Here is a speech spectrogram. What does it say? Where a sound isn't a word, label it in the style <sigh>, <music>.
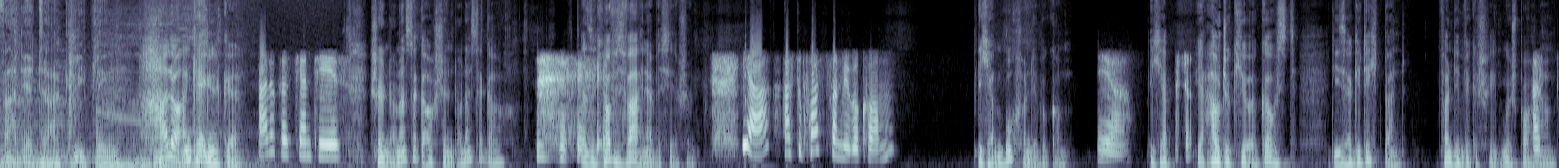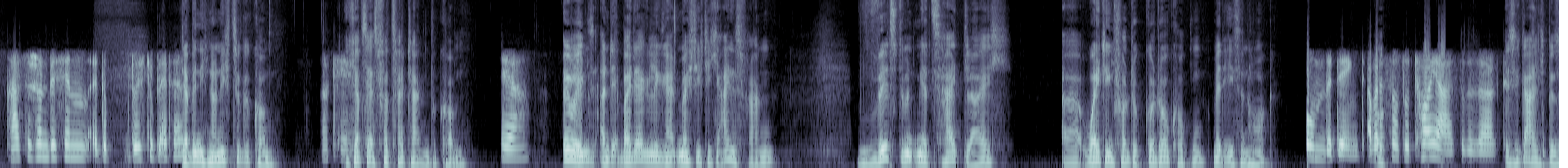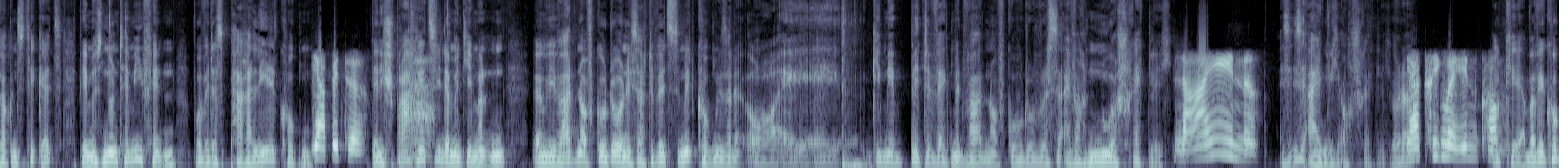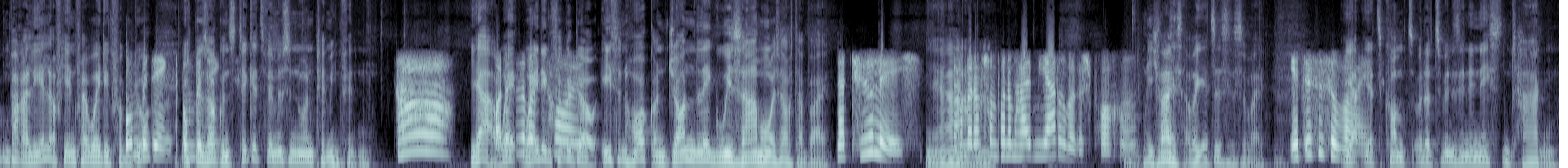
Wie war der Tag, Liebling? Hallo Anke Engelke. Hallo Christian Thees. Schönen Donnerstag auch, schönen Donnerstag auch. <laughs> Also ich hoffe, es war einer bisher schon. Ja, hast du Post von mir bekommen? Ich habe ein Buch von dir bekommen. Ja. Ich habe ja, How to Cure a Ghost, dieser Gedichtband, von dem wir geschrieben, gesprochen Hast, haben. hast du schon ein bisschen äh, ge- durchgeblättert? Da bin ich noch nicht zu gekommen. Okay. Ich habe es erst vor zwei Tagen bekommen. ja. Übrigens, an der, bei der Gelegenheit möchte ich dich eines fragen. Willst du mit mir zeitgleich äh, Waiting for Godot gucken mit Ethan Hawke? Unbedingt. Aber das ist doch so teuer, hast du gesagt. Ist egal, ich besorge uns Tickets. Wir müssen nur einen Termin finden, wo wir das parallel gucken. Ja, bitte. Denn ich sprach jetzt wieder mit jemandem, irgendwie warten auf Godot. Und ich sagte, willst du mitgucken? Und ich sagte, oh, ey, ey, geh mir bitte weg mit warten auf Godot. Das ist einfach nur schrecklich. Nein. Es ist eigentlich auch schrecklich, oder? Ja, kriegen wir hin, komm. Okay, aber wir gucken parallel auf jeden Fall Waiting for Godot. Unbedingt, Ich besorge uns Tickets, wir müssen nur einen Termin finden. Oh, Ja, Oh, das Wai- ist aber Waiting for toll. Godot. Ethan Hawke und John Leguizamo ist auch dabei. natürlich. Ja. Da haben wir doch schon vor einem halben Jahr drüber gesprochen. Ich weiß, aber jetzt ist es soweit. Jetzt ist es soweit. Ja, jetzt kommt's, oder zumindest in den nächsten Tagen.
